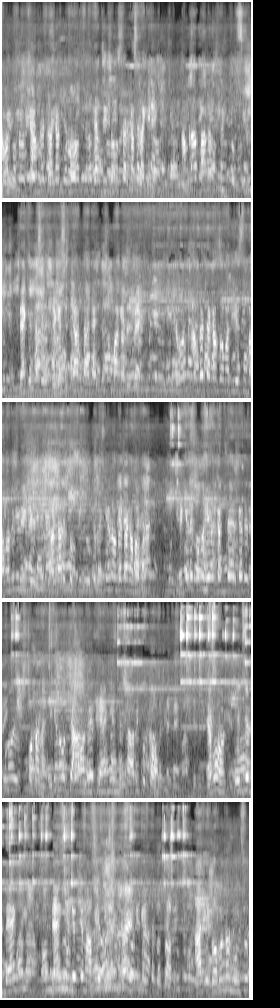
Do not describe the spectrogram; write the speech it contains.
আমার কথা হচ্ছে, আমরা টাকা কোনো এনজি সংস্থার কাছে রাখি নাই। আমরা বাংলাদেশ ব্যাংকের কাছে রেখেছি যার টাকা বাংলাদেশ ব্যাংক। এবং আমরা টাকা জমা দিয়েছি বাংলাদেশ ব্যাংকের আন্ডারে তফসিলি ব্যাংকে আমরা টাকা পাবো না? এখানে কোনো হেয়ার কাট হেয়ার কাটের কোনো কথা নাই। এখানে হচ্ছে আমাদের ব্যাংক স্বাভাবিক করতে হবে। এবং এই যে ব্যাংক ব্যাংক ইউনিটের যে মাফিয়া করতে হবে। আর এই গভর্নর মনসুর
